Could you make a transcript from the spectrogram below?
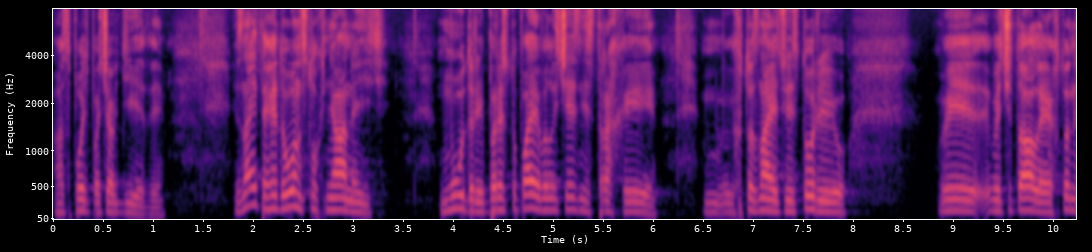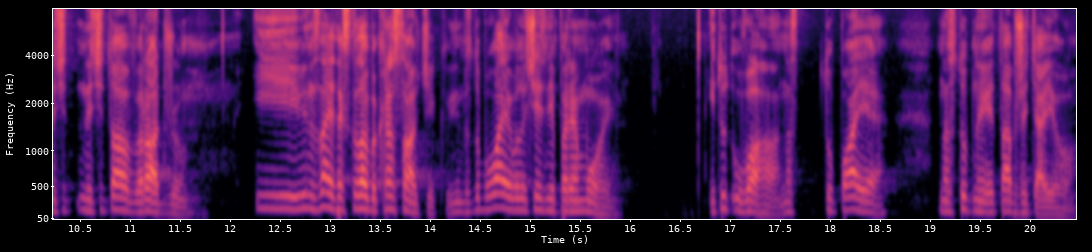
Господь почав діяти. І знаєте, Гедеон слухняний, мудрий, переступає величезні страхи. Хто знає цю історію, ви, ви читали, хто не читав, раджу. І він, знаєте, так сказав би, красавчик. Він здобуває величезні перемоги. І тут увага, наступає наступний етап життя його.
